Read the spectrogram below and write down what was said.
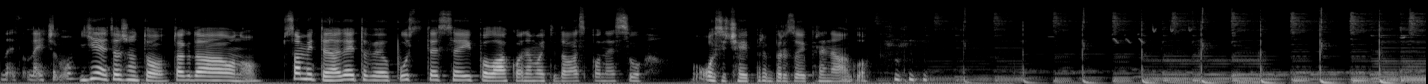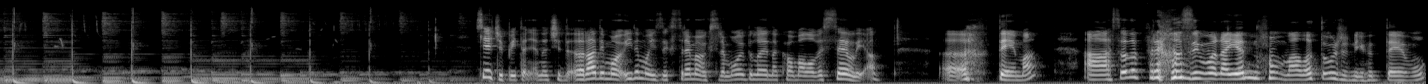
ne znam, nečemu. Je, točno to. Tako da, ono, sami idete na dejtove, opustite se i polako, nemojte da vas ponesu osjećaj prebrzo i prenaglo. Sljedeće pitanje, znači radimo, idemo iz ekstrema u ekstrem, ovo je bila jedna kao malo veselija eh, tema, a sada prelazimo na jednu malo tužniju temu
